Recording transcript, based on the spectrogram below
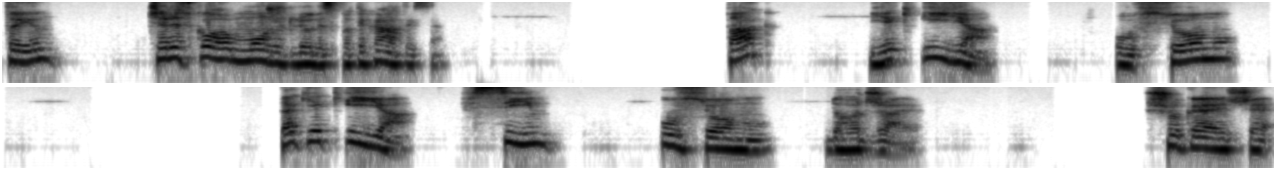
тим, через кого можуть люди спотикатися. Так, як і я у всьому, так як і я всім у всьому догоджаю, шукаючи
